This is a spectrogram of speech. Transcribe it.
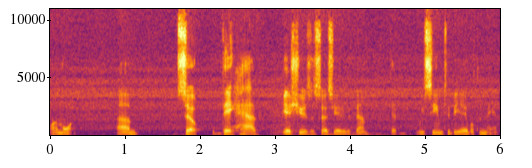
or more. Um, so they have issues associated with them that we seem to be able to manage.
